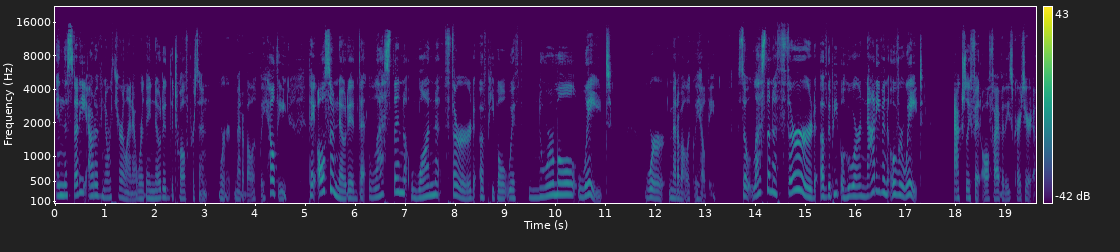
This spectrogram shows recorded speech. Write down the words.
In the study out of North Carolina, where they noted the 12% were metabolically healthy, they also noted that less than one third of people with normal weight were metabolically healthy. So, less than a third of the people who are not even overweight actually fit all five of these criteria.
